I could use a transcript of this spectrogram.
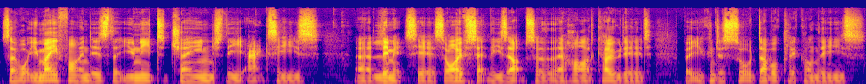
So what you may find is that you need to change the axes uh, limits here. So I've set these up so that they're hard coded, but you can just sort of double click on these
